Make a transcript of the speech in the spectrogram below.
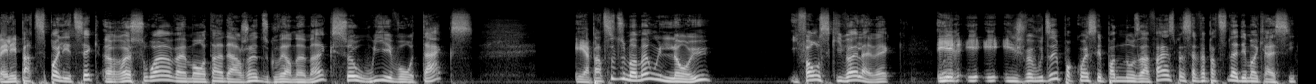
Ben, les partis politiques reçoivent un montant d'argent du gouvernement, qui ça, oui, est vos taxes. Et à partir du moment où ils l'ont eu, ils font ce qu'ils veulent avec. Et, et- et- et je vais vous dire pourquoi c'est pas de nos affaires, c'est parce que ça fait partie de la démocratie.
